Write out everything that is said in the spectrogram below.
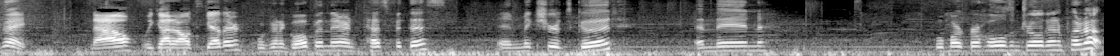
Okay, now we got it all together. We're gonna go up in there and test fit this and make sure it's good. And then we'll mark our holes and drill it in and put it up.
